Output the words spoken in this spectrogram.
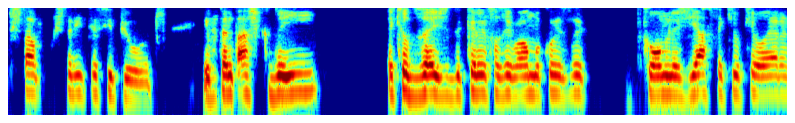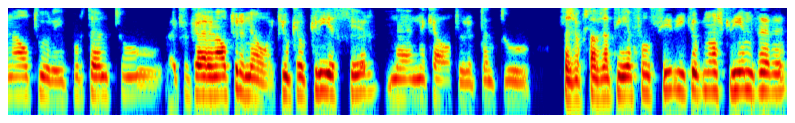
Gustavo gostaria de ter sido piloto. E portanto acho que daí aquele desejo de querer fazer alguma coisa que homenageasse aquilo que ele era na altura e portanto aquilo que ele era na altura não, aquilo que ele queria ser na, naquela altura, portanto seja, o Gustavo já tinha falecido e aquilo que nós queríamos era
